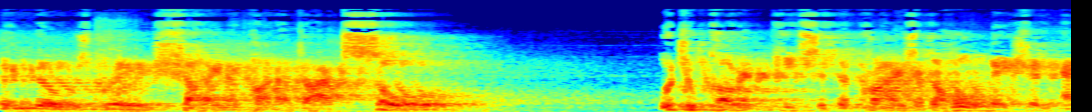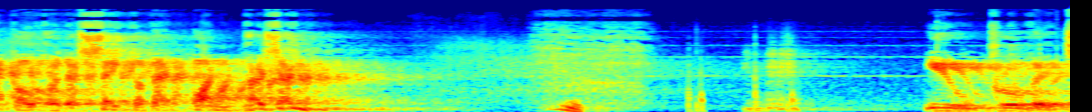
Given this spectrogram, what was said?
And those rays shine upon a dark soul. Would you call it peace if the cries of the whole nation echo for the sake of that one person? Hmm. You prove it.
